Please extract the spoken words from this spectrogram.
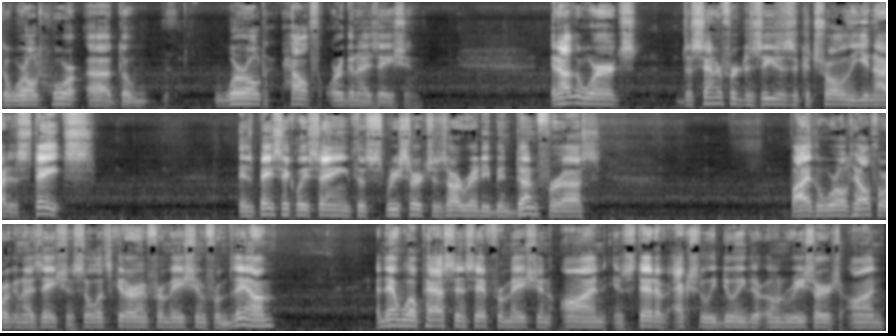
the World uh, the World Health Organization. In other words, the Center for Diseases and Control in the United States is basically saying this research has already been done for us by the World Health Organization. So let's get our information from them and then we'll pass this information on instead of actually doing their own research on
